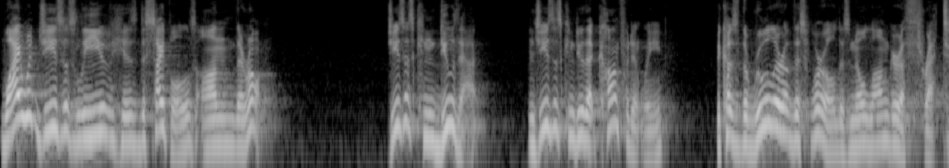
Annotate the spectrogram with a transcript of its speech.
why would Jesus leave his disciples on their own? Jesus can do that, and Jesus can do that confidently because the ruler of this world is no longer a threat.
